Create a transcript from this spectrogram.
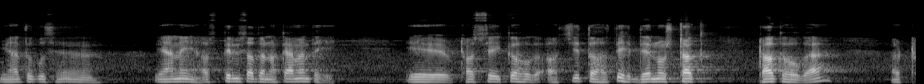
यहाँ तो कुछ, यहाँ नहीं, हस्तिन शब्द नकारांत है। ये ठस से एक होगा, अचित हस्ते धेनुष्ठक ठक ठक होगा, और ठ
